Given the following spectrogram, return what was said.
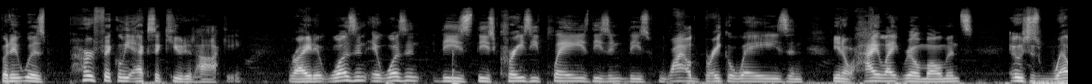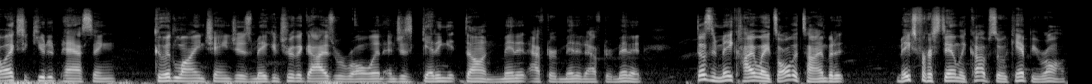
but it was perfectly executed hockey. Right? It wasn't it wasn't these these crazy plays, these these wild breakaways and, you know, highlight reel moments. It was just well executed passing, good line changes, making sure the guys were rolling and just getting it done minute after minute after minute. Doesn't make highlights all the time, but it makes for a Stanley Cup, so it can't be wrong.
